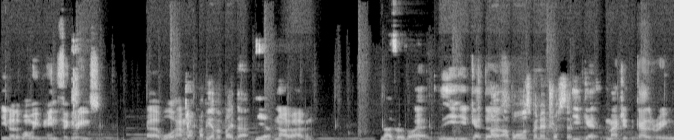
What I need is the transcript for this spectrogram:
you know, the one where you paint figurines, uh, Warhammer. have you ever played that? Yeah, No, I haven't. neither have I. Uh, you, you'd get those. I, I've always been interested. you get Magic the Gathering,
